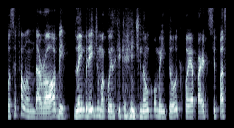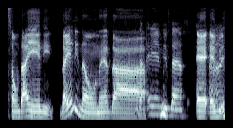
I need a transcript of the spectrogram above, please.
Você falando da Rob, lembrei de uma coisa que a gente não comentou, que foi a participação da Anne. Da Anne não, né? Da... Da Amy Beth. É, Ai.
